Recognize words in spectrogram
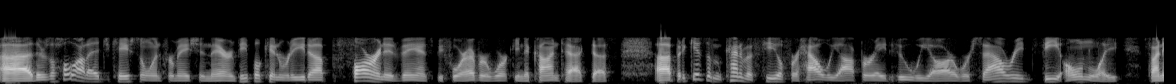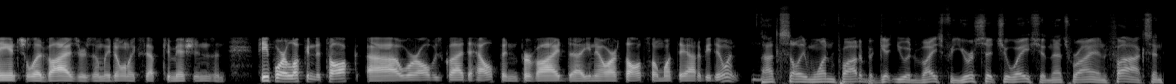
uh, there's a whole lot of educational information there, and people can read up far in advance before ever working to contact us. Uh, but it gives them kind of a feel for how we operate, who we are. We're salaried, fee only financial advisors, and we don't accept commissions. And people are looking to talk. Uh, we're always glad to help and provide, uh, you know, our thoughts on what they ought to be doing. Not selling one product, but getting you advice for your situation. That's Ryan Fox. And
